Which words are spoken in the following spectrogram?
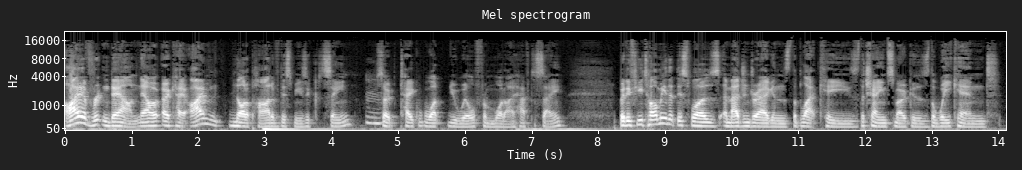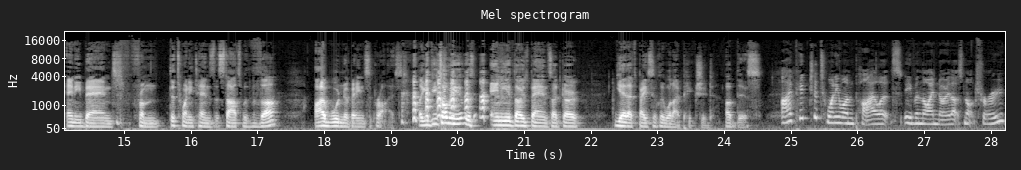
I have written down now. Okay, I'm not a part of this music scene, so take what you will from what I have to say. But if you told me that this was Imagine Dragons, the Black Keys, the Chainsmokers, the Weeknd, any band from the 2010s that starts with the, I wouldn't have been surprised. Like if you told me it was any of those bands, I'd go, yeah, that's basically what I pictured of this. I picture 21 Pilots, even though I know that's not true.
